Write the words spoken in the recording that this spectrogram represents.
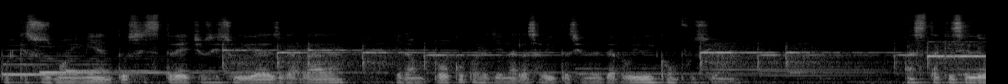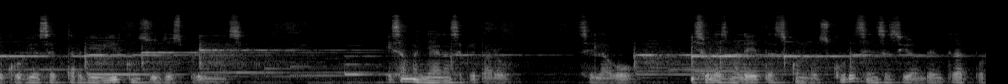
porque sus movimientos estrechos y su vida desgarrada eran poco para llenar las habitaciones de ruido y confusión, hasta que se le ocurrió aceptar vivir con sus dos primas. Esa mañana se preparó, se lavó, hizo las maletas con la oscura sensación de entrar por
